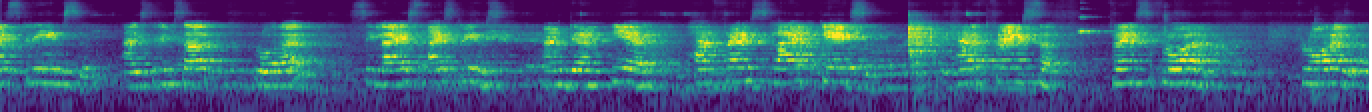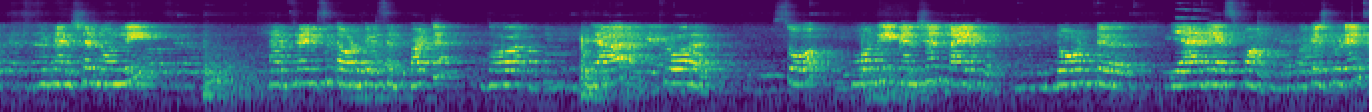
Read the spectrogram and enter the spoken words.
ice creams ice creams are plural she likes ice creams and then here her friends like cakes her friends friends plural plural we mentioned only her friends third person but the they are plural. So only mention like don't uh, add s form. Okay, students.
